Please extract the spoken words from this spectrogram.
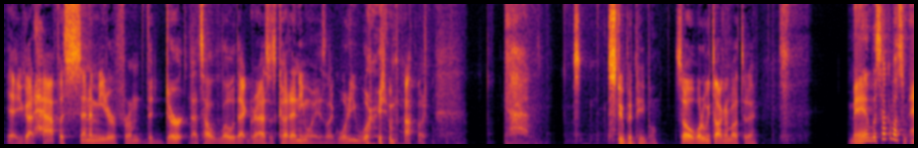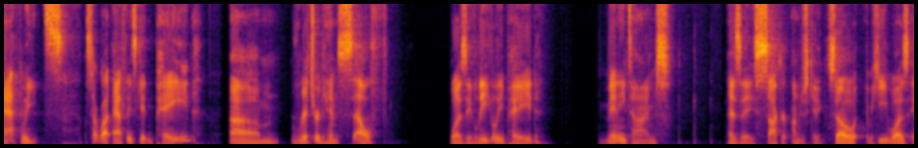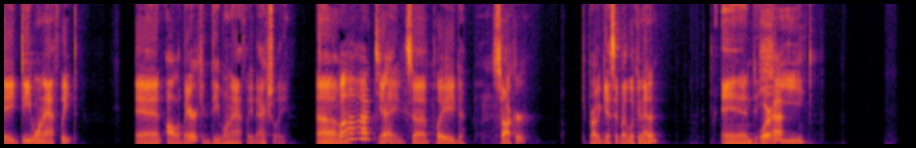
Yeah, you got half a centimeter from the dirt. That's how low that grass is cut, anyways. Like, what are you worried about? God, S- stupid people. So, what are we talking about today? Man, let's talk about some athletes. Let's talk about athletes getting paid. Um, Richard himself was illegally paid many times as a soccer. I'm just kidding. So he was a D1 athlete, an All American D1 athlete, actually. Um, What? Yeah, he's uh, played soccer. You could probably guess it by looking at him. And Where he will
